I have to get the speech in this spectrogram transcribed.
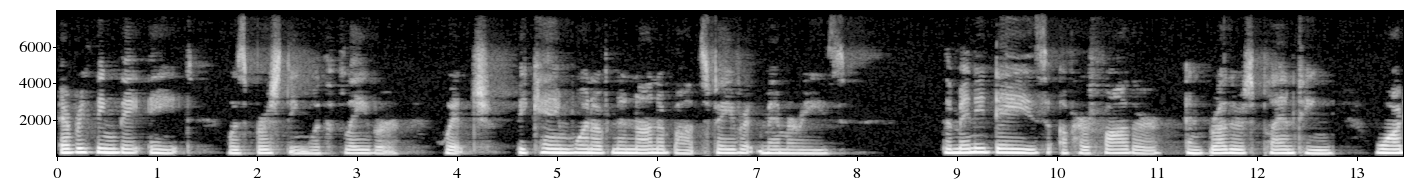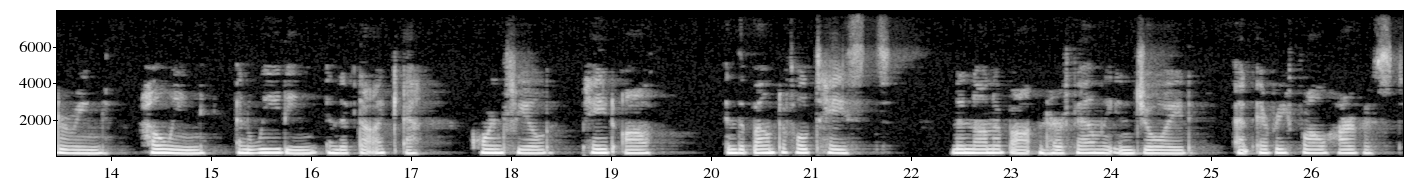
Everything they ate was bursting with flavor, which became one of Ninanabat's favorite memories. The many days of her father and brothers planting, watering, hoeing, and weeding in the Daike cornfield paid off in the bountiful tastes Ninanabat and her family enjoyed at every fall harvest.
